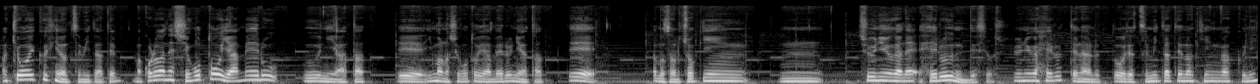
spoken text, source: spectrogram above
まあ、教育費の積み立て、まあ、これはね、仕事を辞めるにあたって、今の仕事を辞めるにあたって、多分その貯金、うん、収入がね、減るんですよ。収入が減るってなると、じゃあ積み立ての金額に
